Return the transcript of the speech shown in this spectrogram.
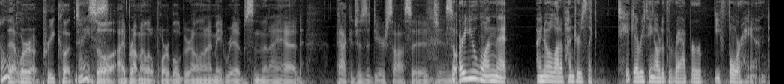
Oh. that were pre-cooked. Nice. So I brought my little portable grill and I made ribs and then I had packages of deer sausage and So are you one that I know a lot of hunters like take everything out of the wrapper beforehand,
